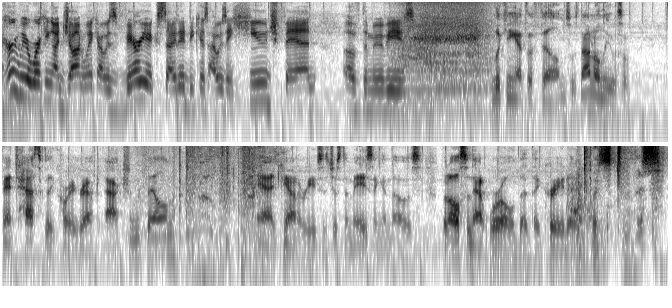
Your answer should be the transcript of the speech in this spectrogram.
I heard we were working on John Wick, I was very excited because I was a huge fan of the movies. Looking at the films was not only was a fantastically choreographed action film, and Keanu Reeves is just amazing in those, but also in that world that they created. Let's do this.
